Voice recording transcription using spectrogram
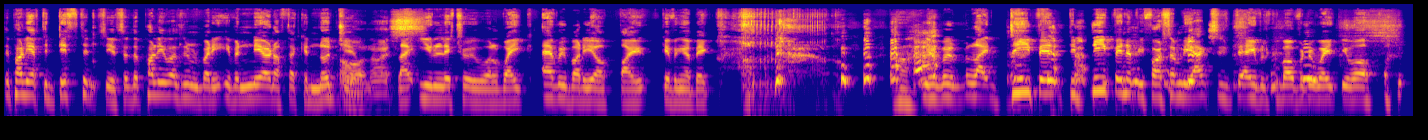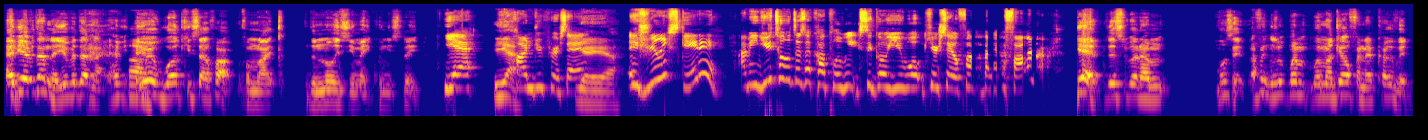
they probably have to distance you, so there probably wasn't anybody even near enough that can nudge oh, you. Oh, nice. Like you literally will wake everybody up by giving a big. You'll be like deep in, deep in it before somebody actually is able to come over to wake you up. Have you ever done that? You ever done that? Have, Oh. have you ever woke yourself up from like the noise you make when you sleep? yeah, Yeah, 100%. yeah, yeah. It's really scary. I mean, you told us a couple of weeks ago you woke yourself up by a fire. Yeah, this is when um, what was it? I think it was when when my girlfriend had COVID.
